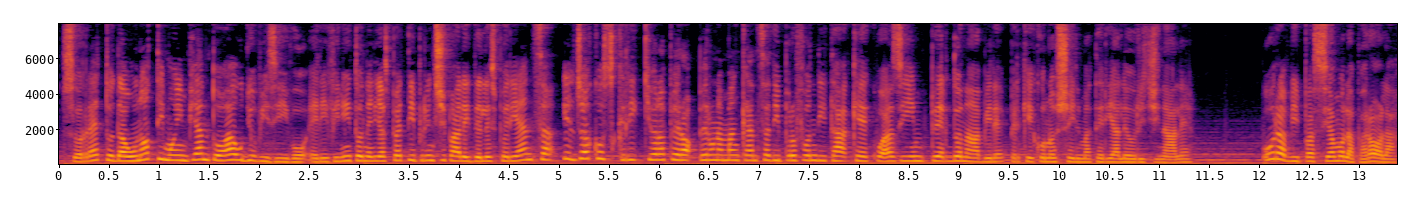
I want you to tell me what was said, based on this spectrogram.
Sorretto da un ottimo impianto audiovisivo e rifinito negli aspetti principali dell'esperienza, il gioco scricchiola però per una mancanza di profondità che è quasi imperdonabile per chi conosce il materiale originale. Ora vi passiamo la parola.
